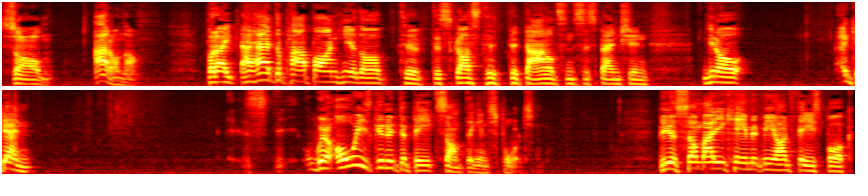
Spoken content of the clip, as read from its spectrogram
So, I don't know. But I, I had to pop on here, though, to discuss the, the Donaldson suspension. You know, again, we're always going to debate something in sports. Because somebody came at me on Facebook,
